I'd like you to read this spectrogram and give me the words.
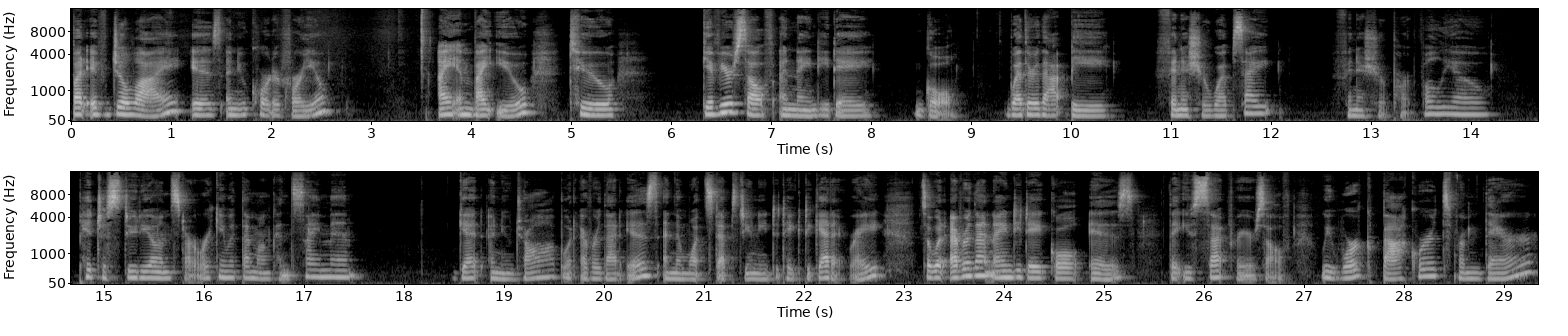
But if July is a new quarter for you, I invite you to give yourself a 90 day goal, whether that be finish your website, finish your portfolio, pitch a studio and start working with them on consignment, get a new job, whatever that is, and then what steps do you need to take to get it, right? So, whatever that 90 day goal is that you set for yourself, we work backwards from there,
